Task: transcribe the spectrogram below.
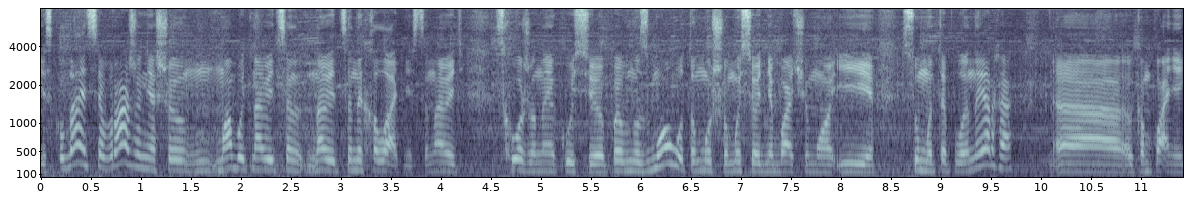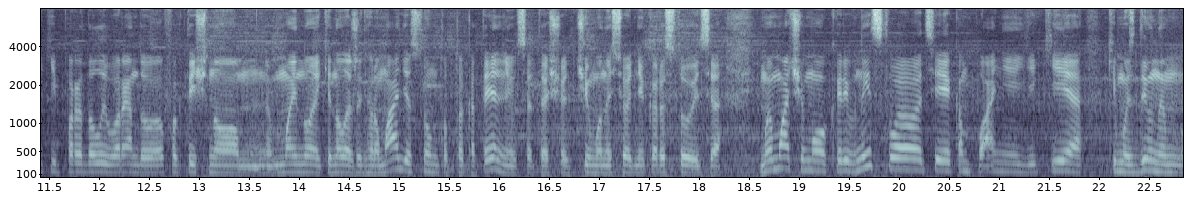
І складається враження, що мабуть навіть це навіть це не халатність, це навіть схоже на якусь е, певну змову, тому що ми сьогодні бачимо і суми теплоенерго. Е, Компанії, які передали в оренду фактично майно, яке належить громаді Сум, тобто котельні, все те, що чим вони сьогодні користуються. Ми бачимо керівництво цієї компанії, яке якимось дивним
